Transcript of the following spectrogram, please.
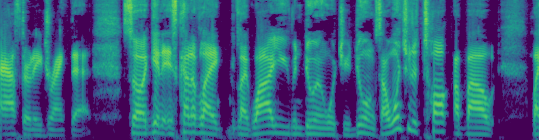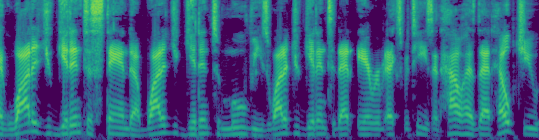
after they drank that. So again, it's kind of like like why are you even doing what you're doing? So I want you to talk about like why did you get into stand up? Why did you get into movies? Why did you get into that area of expertise, and how has that helped you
